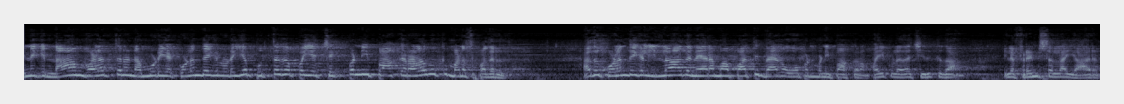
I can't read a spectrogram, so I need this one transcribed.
இன்னைக்கு நாம் வளர்த்துன நம்முடைய குழந்தைகளுடைய புத்தக பையை செக் பண்ணி பார்க்குற அளவுக்கு மனசு பதறுது. அது குழந்தைகள் இல்லாத நேரமாக பார்த்து பேகை ஓப்பன் பண்ணி பார்க்குறோம். பைக்குள்ள ஏதாச்சும் இருக்குதா? இல்லை ஃப்ரெண்ட்ஸ் எல்லாம் யாரு?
